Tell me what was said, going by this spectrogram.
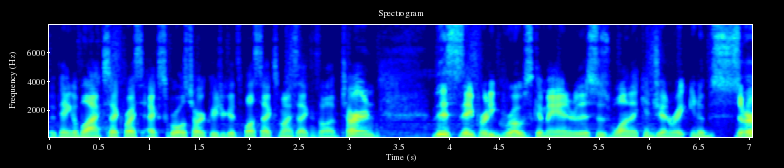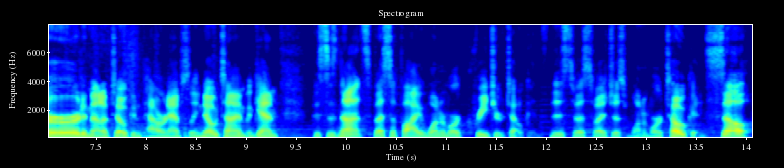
By paying a black, sacrifice X Squirrels, target creature gets plus X minus seconds on of turn. This is a pretty gross commander. This is one that can generate an absurd amount of token power in absolutely no time. Again, this does not specify one or more creature tokens. This specifies just one or more tokens. So,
